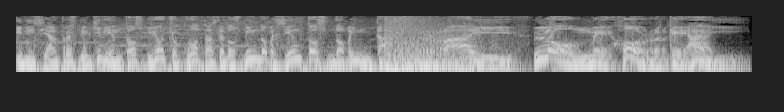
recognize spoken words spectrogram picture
inicial 3500 y 8 cuotas de 2990. RAI, lo mejor que hay.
